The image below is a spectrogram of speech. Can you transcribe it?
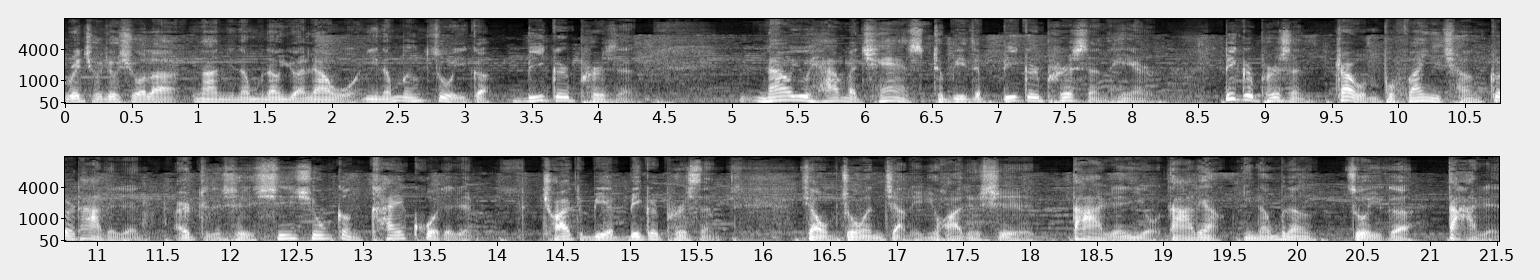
Rachel 就说了，那你能不能原谅我？你能不能做一个 bigger person？Now you have a chance to be the bigger person here. Bigger person 这儿我们不翻译成个大的人，而指的是心胸更开阔的人。Try to be a bigger person。像我们中文讲的一句话就是“大人有大量”，你能不能做一个大人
